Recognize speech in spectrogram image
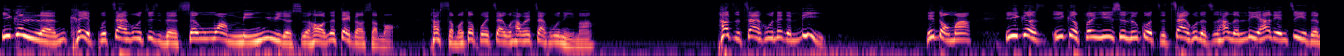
一个人可以不在乎自己的声望名誉的时候，那代表什么？他什么都不会在乎，他会在乎你吗？他只在乎那个利，你懂吗？一个一个分析师如果只在乎的只是他的利，他连自己的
